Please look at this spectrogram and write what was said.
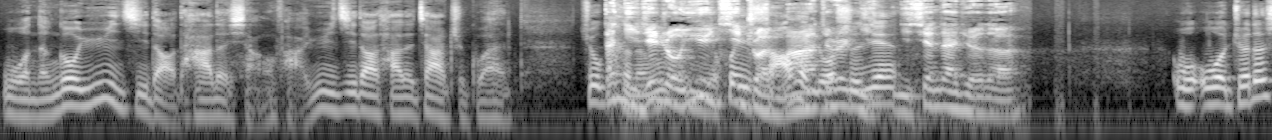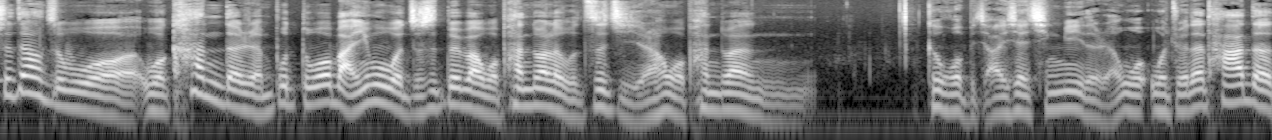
我能够预计到他的想法，预计到他的价值观，就可能但你这种预会计准吗？少很多就是你时间。你现在觉得，我我觉得是这样子，我我看的人不多吧，因为我只是对吧，我判断了我自己，然后我判断跟我比较一些亲密的人，我我觉得它的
